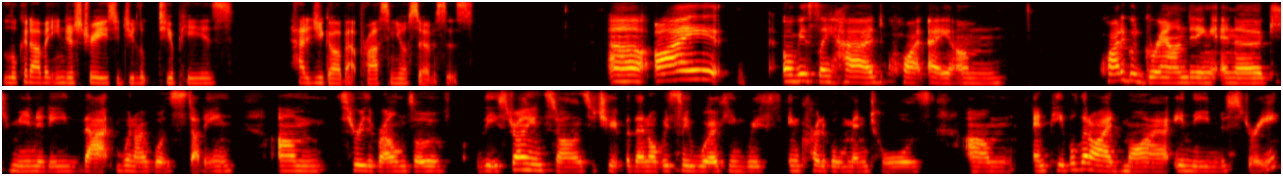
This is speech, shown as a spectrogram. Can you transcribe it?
look at other industries? Did you look to your peers? How did you go about pricing your services? Uh, I obviously had quite a um, quite a good grounding in a community that when I was studying um, through the realms of the Australian Style Institute, but then obviously working with incredible mentors um, and people that I admire in the industry.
